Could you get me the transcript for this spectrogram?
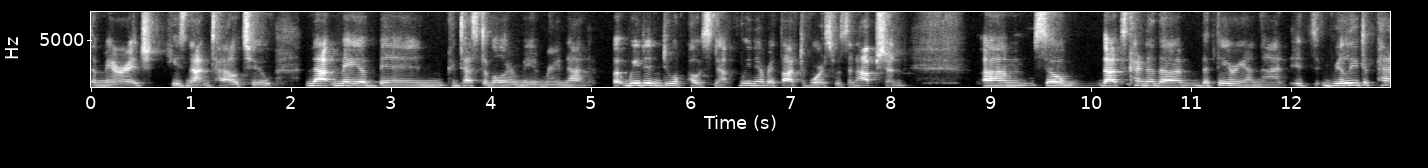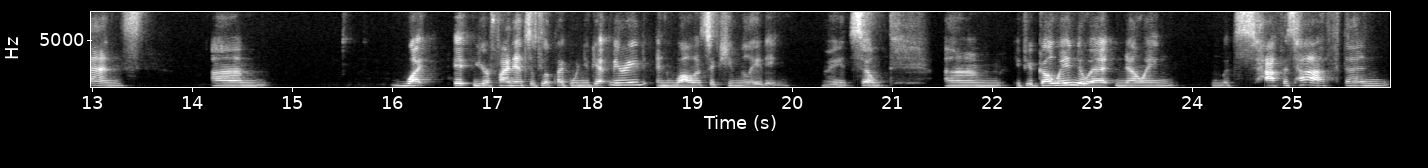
the marriage, he's not entitled to, that may have been contestable or may or may not. But we didn't do a post nup. We never thought divorce was an option. Um, so that's kind of the the theory on that. It really depends um, what it, your finances look like when you get married and while it's accumulating, right? So um, if you go into it knowing it's half is half, then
